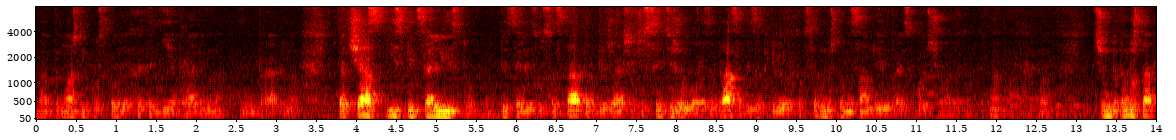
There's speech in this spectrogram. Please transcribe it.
в домашних условиях это неправильно, неправильно. Подчас и специалисту, специалисту со старта в ближайшие часы тяжело разобраться без определенных обследований, что на самом деле происходит с человеком. Да? Вот. Почему? Потому что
